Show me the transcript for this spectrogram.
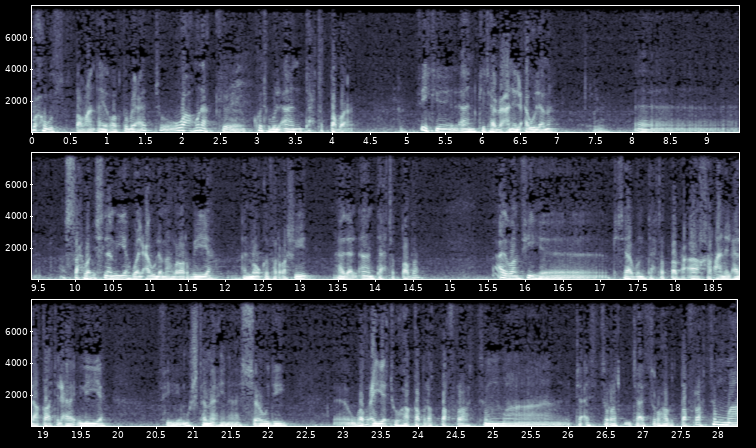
بحوث طبعا أيضا طبعت وهناك كتب الآن تحت الطبع. فيك الآن كتاب عن العولمة. الصحوة الإسلامية والعولمة الغربية الموقف الرشيد هذا الآن تحت الطبع. أيضا فيه آه، كتاب تحت الطبع آخر عن العلاقات العائلية في مجتمعنا السعودي آه، وضعيتها قبل الطفرة ثم تأثر تأثرها بالطفرة ثم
